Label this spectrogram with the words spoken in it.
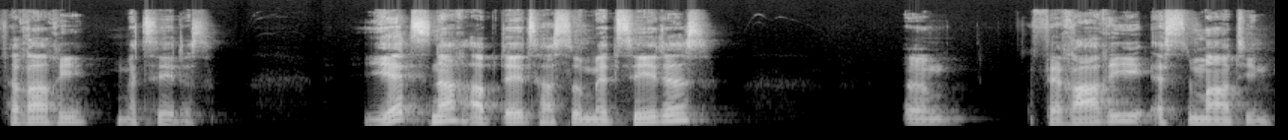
Ferrari, Mercedes. Jetzt nach Updates hast du Mercedes, ähm, Ferrari, Aston Martin.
